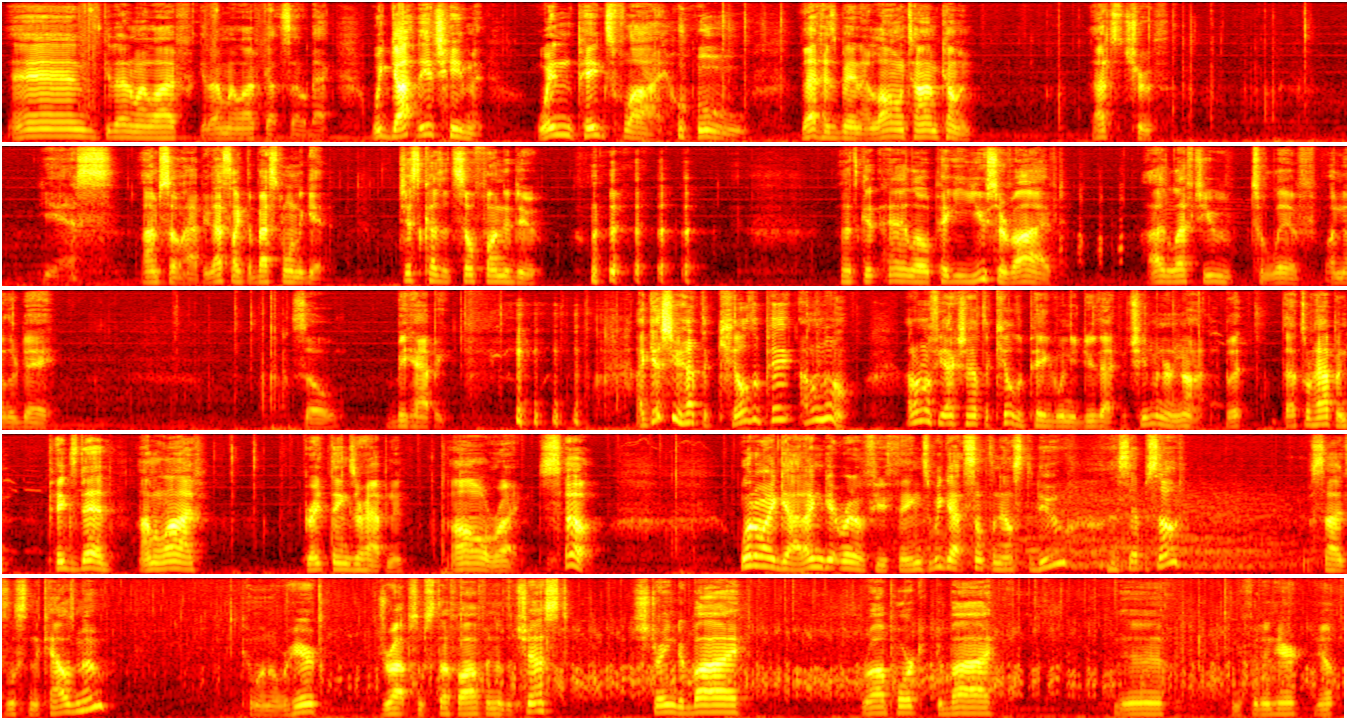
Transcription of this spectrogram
And get out of my life. Get out of my life. Got saddle back. We got the achievement. When pigs fly. Ooh, that has been a long time coming. That's the truth. Yes. I'm so happy. That's like the best one to get. Just because it's so fun to do. Let's get... Hello, Piggy. You survived. I left you to live another day. So, be happy. I guess you have to kill the pig? I don't know. I don't know if you actually have to kill the pig when you do that achievement or not, but that's what happened. Pig's dead. I'm alive. Great things are happening. Alright, so what do I got? I can get rid of a few things. We got something else to do this episode besides listen to cows moo. Come on over here. Drop some stuff off into the chest. String goodbye. Raw pork, goodbye. Yeah. Can you fit in here? Yep.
